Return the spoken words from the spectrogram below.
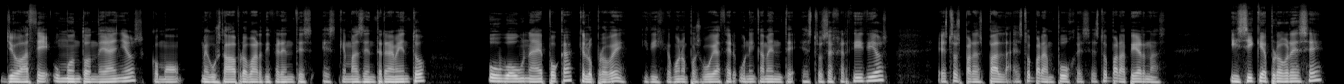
yo hace un montón de años, como me gustaba probar diferentes esquemas de entrenamiento, hubo una época que lo probé y dije, bueno, pues voy a hacer únicamente estos ejercicios, esto es para espalda, esto para empujes, esto para piernas. Y sí que progresé,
